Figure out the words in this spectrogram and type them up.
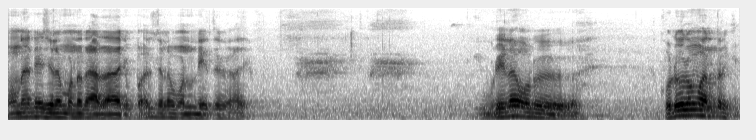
மன்னரே சில மன்னர் ஆதரிப்பார் சில மன்னர் எது ஆதரிப்பார் இப்படிலாம் ஒரு கொடூரமாக இருந்திருக்கு.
